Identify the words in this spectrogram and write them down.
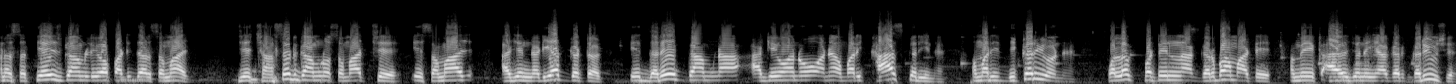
અને સત્યાવીસ ગામ લેવા પાટીદાર સમાજ જે છાસઠ ગામનો સમાજ છે એ સમાજ આજે નડિયાદ ઘટક એ દરેક ગામના આગેવાનો અને અમારી ખાસ કરીને અમારી દીકરીઓને પલક પટેલના ગરબા માટે અમે એક આયોજન અહીંયા આગળ કર્યું છે.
